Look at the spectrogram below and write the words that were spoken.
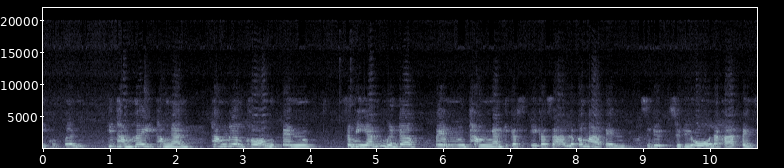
E ของเปิ้ลที่ทำให้ทำงานทั้งเรื่องของเป็นเสมียนเหมือนกับ เป็นทำงานเกเอกสารแล้วก็มาเป็นสตูดิโอนะคะ เป็นแฟ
